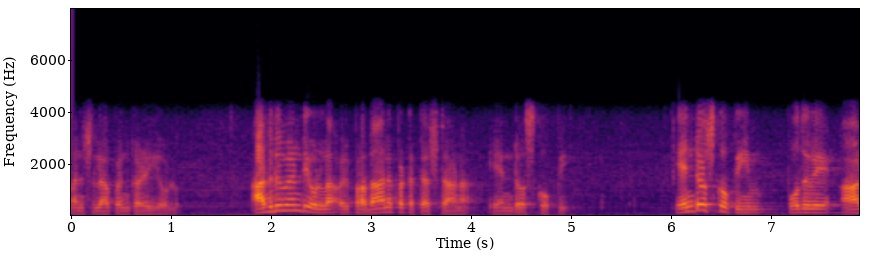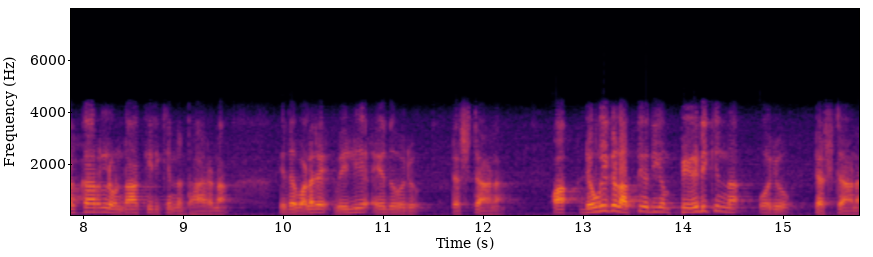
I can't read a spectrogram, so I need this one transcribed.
മനസ്സിലാക്കാൻ കഴിയുള്ളൂ. അതിനുവേണ്ടിയുള്ള ഒരു പ്രധാനപ്പെട്ട ടെസ്റ്റാണ് എൻഡോസ്കോപ്പി. എൻഡോസ്കോപ്പിയും പൊതുവെ ആൾക്കാരിൽ ഉണ്ടാക്കിയിരിക്കുന്ന ധാരണ ഇത് വളരെ വലിയ ഏതോ ഒരു ടെസ്റ്റാണ്. രോഗികൾ അത്യധികം പേടിക്കുന്ന ഒരു ടെസ്റ്റാണ്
